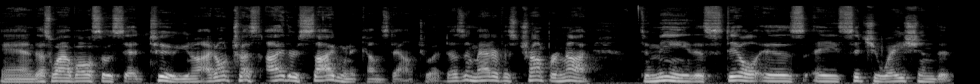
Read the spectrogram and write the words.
And that's why I've also said, too, you know, I don't trust either side when it comes down to it. Doesn't matter if it's Trump or not. To me, this still is a situation that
